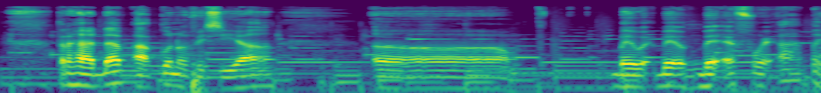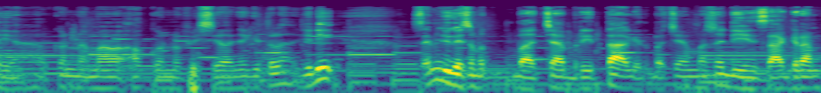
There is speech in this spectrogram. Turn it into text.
terhadap akun ofisial uh, BFW apa ya? Akun nama akun ofisialnya gitulah. Jadi saya juga sempat baca berita gitu baca maksudnya di Instagram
